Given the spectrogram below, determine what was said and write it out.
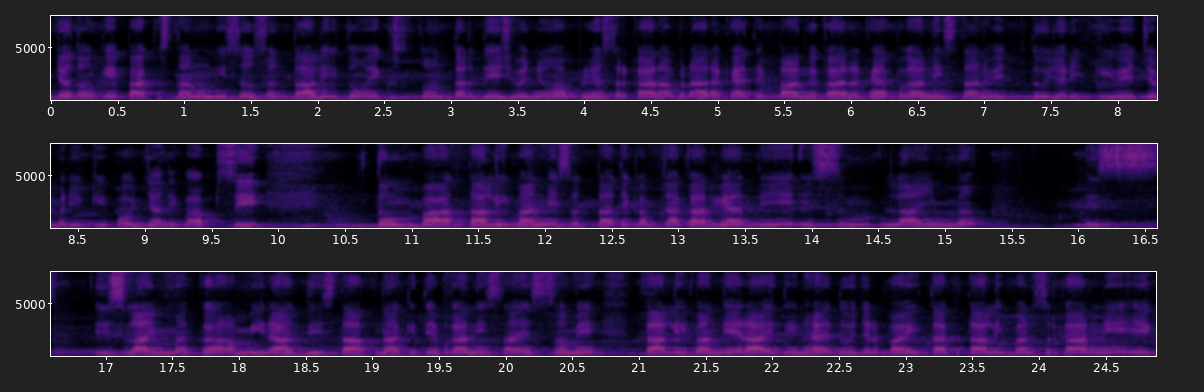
ਜਦੋਂ ਕਿ ਪਾਕਿਸਤਾਨ 1947 ਤੋਂ ਇੱਕ ਸੁਤੰਤਰ ਦੇਸ਼ ਵਜੋਂ ਆਪਣੀਆਂ ਸਰਕਾਰਾਂ ਬਣਾ ਰੱਖਿਆ ਤੇ ਭੰਗ ਕਰ ਰੱਖਿਆ ਅਫਗਾਨਿਸਤਾਨ ਵਿੱਚ 2021 ਵਿੱਚ ਅਮਰੀਕੀ ਫੌਜਾਂ ਦੀ ਵਾਪਸੀ ਤੋਂ ਬਾਅਦ ਤਾਲਿਬਾਨ ਨੇ ਸੱਤਾ 'ਤੇ ਕਬਜ਼ਾ ਕਰ ਲਿਆ ਅਤੇ ਇਸਲਾਮ ਇਸ, ਇਸਲਾਮਿਕ ਅਮੀਰਾਤ ਦੀ ਸਥਾਪਨਾ ਕੀਤੀ। ਅਫਗਾਨਿਸਤਾਨ ਇਸ ਸਮੇਂ ਤਾਲਿਬਾਨ ਦੇ ਰਾਜ ਅਧੀਨ ਹੈ 2022 ਤੱਕ ਤਾਲਿਬਾਨ ਸਰਕਾਰ ਨੇ ਇੱਕ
